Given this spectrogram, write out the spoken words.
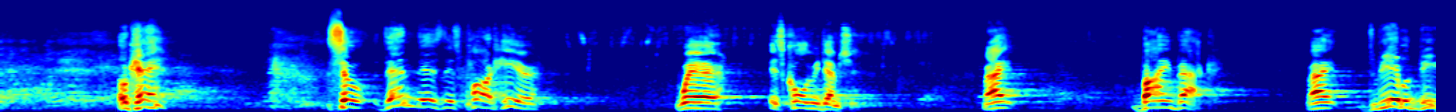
okay. So then there's this part here where it's called redemption, right? Buying back, right? To be able to be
